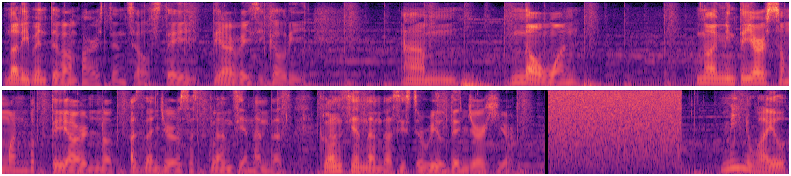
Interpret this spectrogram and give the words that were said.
Not even the vampires themselves. They they are basically um no one. No, I mean they are someone, but they are not as dangerous as Clancy Anandas. Clancy Anandas is the real danger here. Meanwhile,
